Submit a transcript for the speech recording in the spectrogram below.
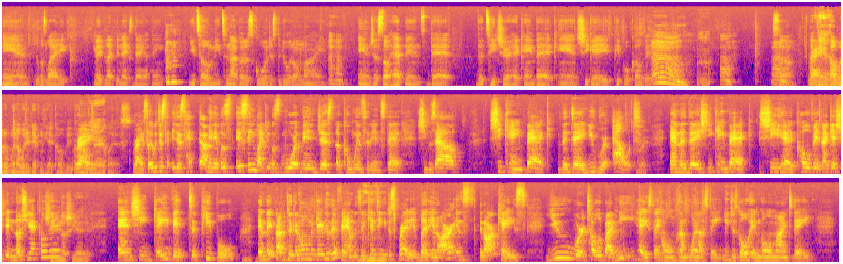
And it was like maybe like the next day I think Mm-hmm. you told me to not go to school and just to do it online. Mm-hmm. And just so happens that the teacher had came back and she gave people COVID. Mm. Mm. So I Right. think if I would have went, I would have definitely had COVID. Right. was in class. Right. So it was just, it just, I mean, it was, it seemed like it was more than just a coincidence that she was out, she came back the day you were out, Right. and the day she came back, she had COVID. I guess she didn't know she had COVID. She didn't know she had it. and she gave it to people mm-hmm. and they probably took it home and gave it to their families and continued to spread it but in our in, in our case you were told by me hey stay home because i'm going out of state you just go ahead and go online today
